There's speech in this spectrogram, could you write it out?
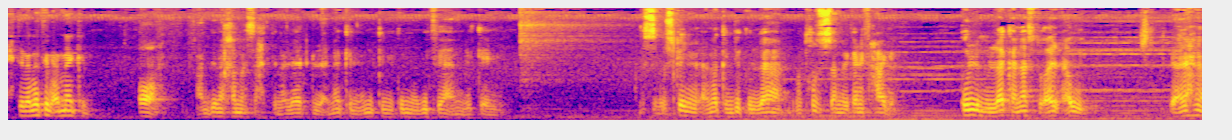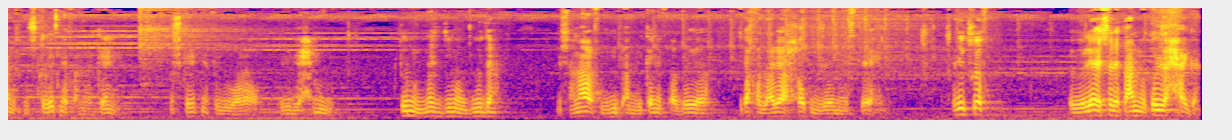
احتمالات الأماكن. آه عندنا خمس احتمالات للأماكن اللي ممكن يكون موجود فيها أمريكاني. بس المشكلة إن الأماكن دي كلها ما تخصش أمريكاني في حاجة. كل ملاكها ناس تقال قوي. يعني إحنا مش مشكلتنا في أمريكاني مشكلتنا في اللي وراه اللي بيحموه. طول ما الناس دي موجودة مش هنعرف نجيب أمريكاني في قضية ياخد عليها حكم زي ما يستاهل. أديك شفت؟ الولاية شالت عنه كل حاجة.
